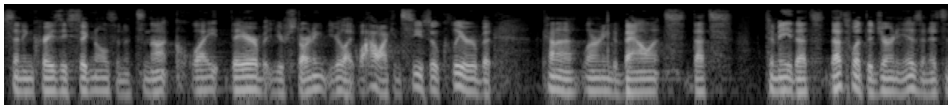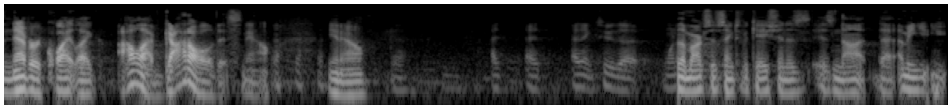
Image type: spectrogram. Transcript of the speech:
sending crazy signals and it's not quite there, but you're starting, you're like, wow, I can see so clear, but kind of learning to balance. That's, to me, that's, that's what the journey is. And it's never quite like, oh, I've got all of this now, you know. Yeah. I, I, I think too, the, one of the marks of sanctification is is not that. I mean, you,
